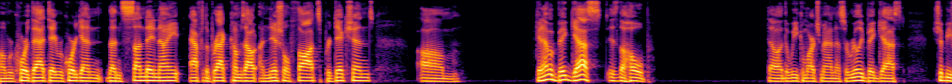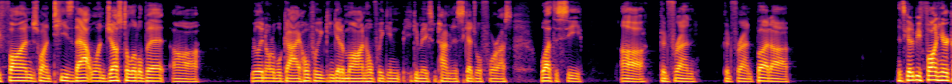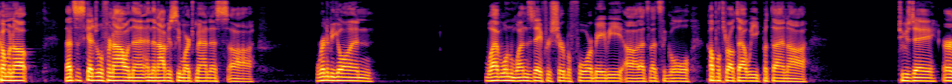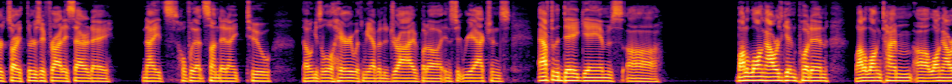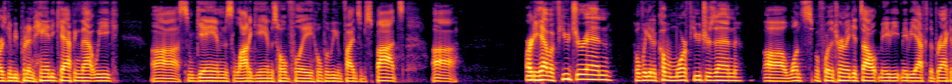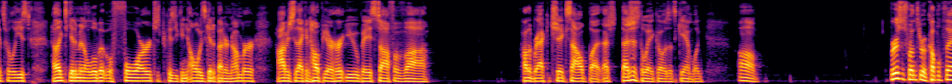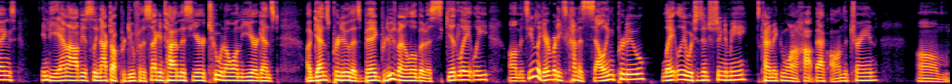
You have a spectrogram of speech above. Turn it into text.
Um, record that day, record again then Sunday night after the bracket comes out. Initial thoughts, predictions. Um, can have a big guest is the hope. The the week of March Madness, a really big guest should be fun. Just want to tease that one just a little bit. Uh, really notable guy. Hopefully we can get him on. Hopefully he can he can make some time in his schedule for us. We'll have to see. Uh, good friend, good friend. But uh, it's gonna be fun here coming up that's the schedule for now, and then and then obviously March Madness. Uh, we're gonna be going. We'll have one Wednesday for sure before maybe. Uh, that's that's the goal. A couple throughout that week, but then uh, Tuesday or sorry Thursday, Friday, Saturday nights. Hopefully that Sunday night too. That one gets a little hairy with me having to drive, but uh, instant reactions after the day games. Uh, a lot of long hours getting put in. A lot of long time, uh, long hours gonna be put in handicapping that week uh, some games, a lot of games. Hopefully, hopefully we can find some spots. Uh, already have a future in. Hopefully, get a couple more futures in. Uh, once before the tournament gets out, maybe maybe after the brackets released. I like to get them in a little bit before, just because you can always get a better number. Obviously, that can help you or hurt you based off of uh, how the bracket shakes out. But that's that's just the way it goes. It's gambling. Um, first, let's run through a couple things. Indiana obviously knocked off Purdue for the second time this year, 2 0 on the year against against Purdue. That's big. Purdue's been a little bit of a skid lately. Um, it seems like everybody's kind of selling Purdue lately, which is interesting to me. It's kind of making me want to hop back on the train. Um,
